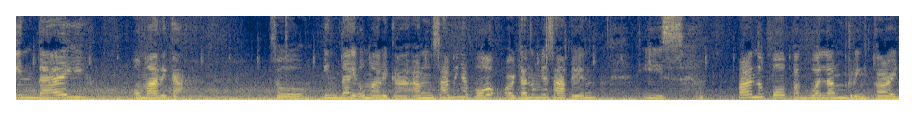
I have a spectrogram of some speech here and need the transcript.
Inday Omarika. So, Inday Omarika, ang sabi niya po or tanong niya sa akin is paano po pag walang green card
